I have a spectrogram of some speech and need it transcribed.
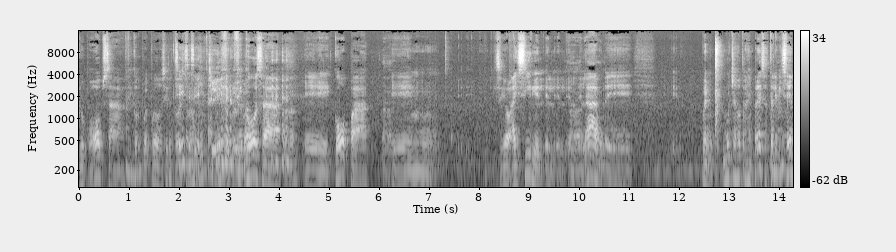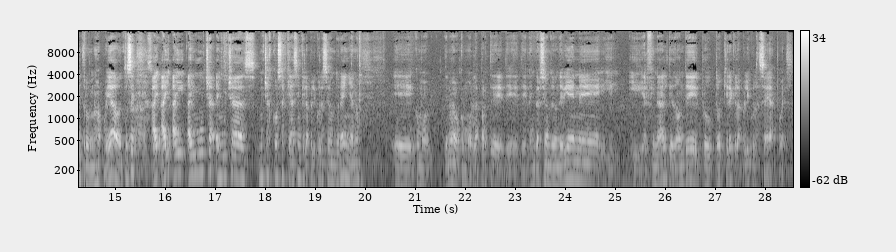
Grupo OPSA, uh -huh. Fico, ¿puedo decir todo sí, eso? Sí, ¿no? sí. Ficosa, eh, Copa, eh, qué sé yo, iSiri, el, el, el, el app. Bueno, muchas otras empresas, Televicentro que nos ha apoyado. Entonces, ah, sí. hay, hay, hay, hay, mucha, hay muchas, muchas cosas que hacen que la película sea hondureña, ¿no? Eh, como, de nuevo, como la parte de, de, de, la inversión de dónde viene y, y al final de dónde el productor quiere que la película sea, pues.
